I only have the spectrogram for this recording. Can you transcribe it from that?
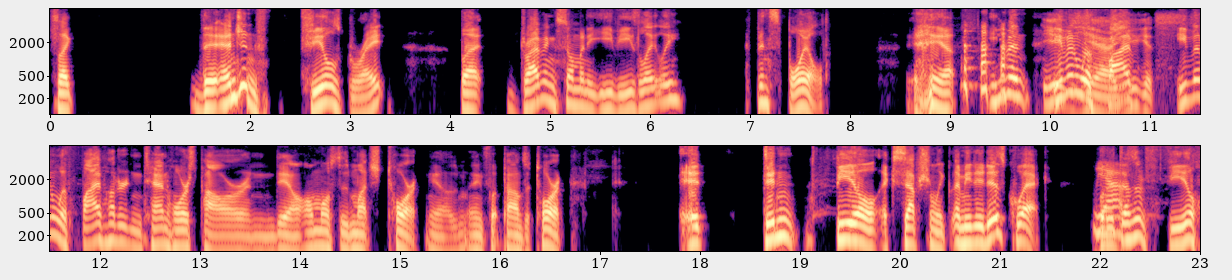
It's like the engine feels great but driving so many evs lately i've been spoiled yeah even You- even with yeah, five get even with 510 horsepower and you know almost as much torque you know as many foot pounds of torque it didn't feel exceptionally i mean it is quick but yeah. it doesn't feel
